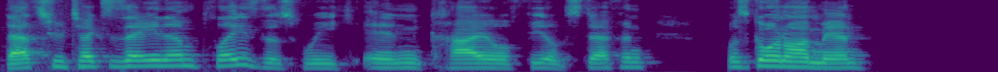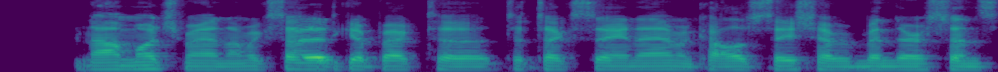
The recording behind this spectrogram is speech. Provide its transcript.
That's who Texas A&M plays this week in Kyle Field. Stefan, what's going on, man? Not much, man. I'm excited to get back to to Texas A&M and College Station. I haven't been there since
